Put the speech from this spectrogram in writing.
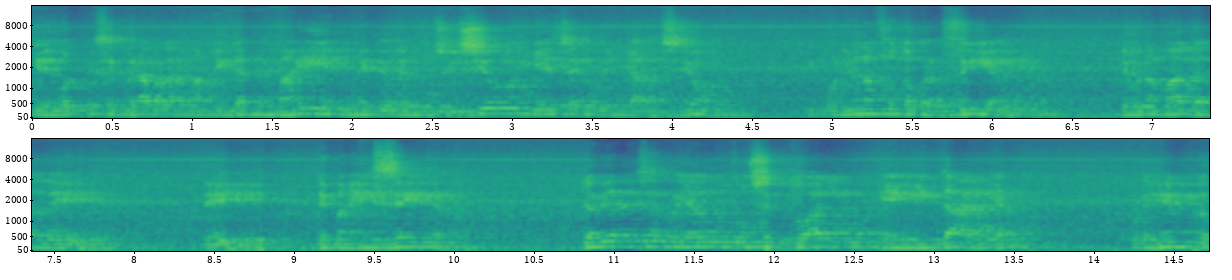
y de golpe sembraba las maticas de maíz en medio de exposición y esa era una instalación. Y ponía una fotografía de una mata de, de, de maíz seca. Yo había desarrollado un conceptual en Italia. Por ejemplo,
